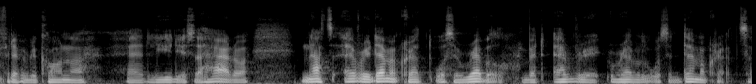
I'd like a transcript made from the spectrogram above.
för republikanerna eh, lyder ju så här då. Not every democrat was a rebel, but every rebel was a democrat. Så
